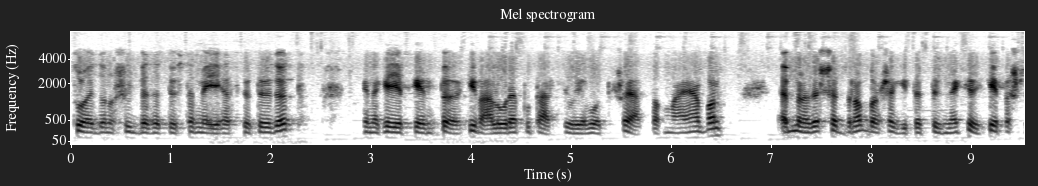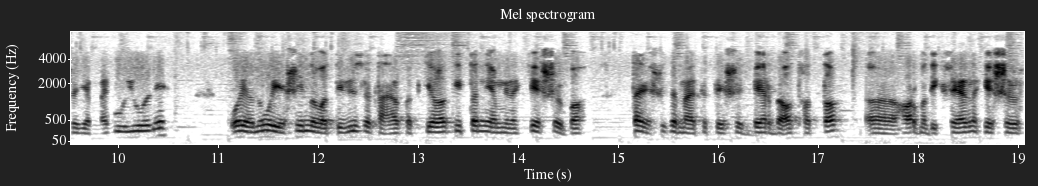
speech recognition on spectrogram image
tulajdonos ügyvezető személyéhez kötődött, ennek egyébként kiváló reputációja volt a saját szakmájában. Ebben az esetben abban segítettünk neki, hogy képes legyen megújulni, olyan új és innovatív üzletágakat kialakítani, aminek később a teljes üzemeltetését bérbe adhatta a harmadik félnek, és ő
